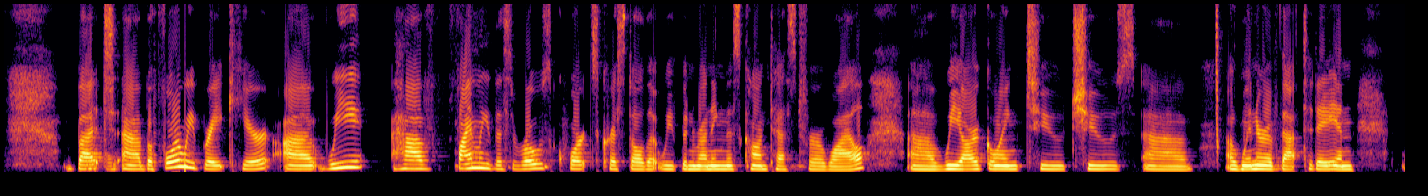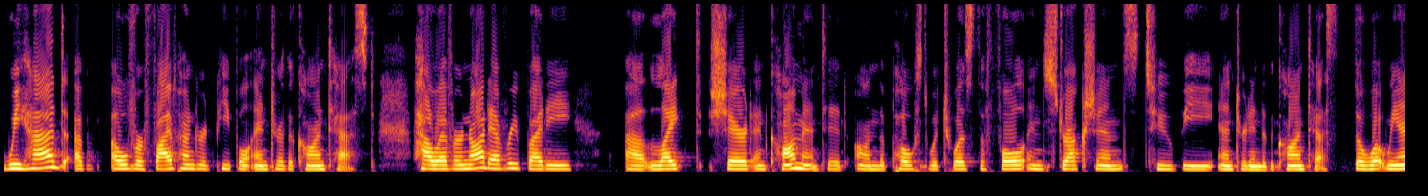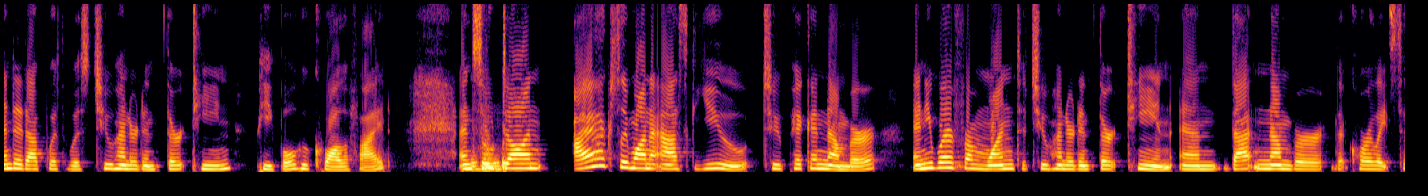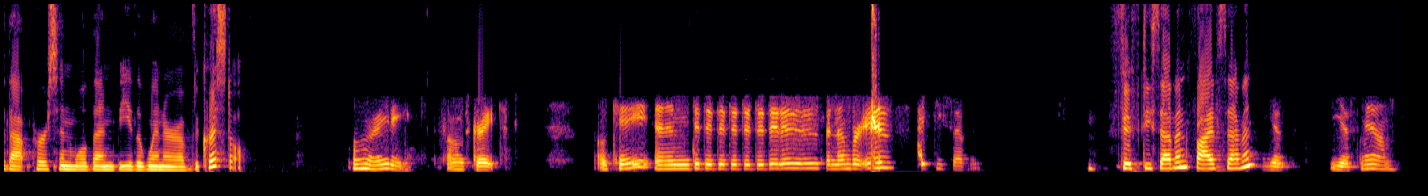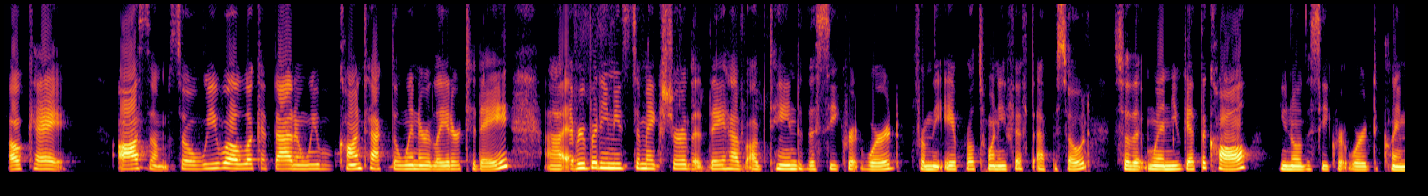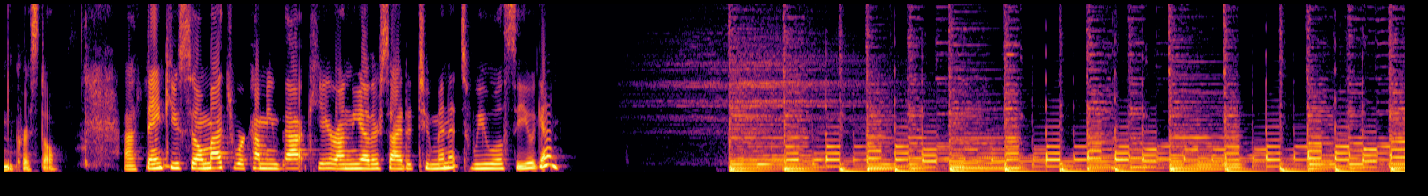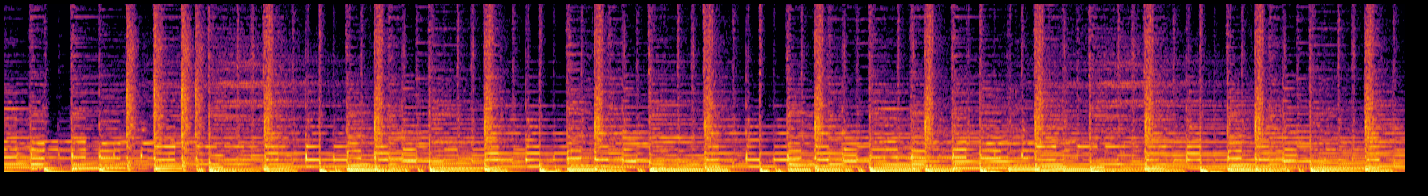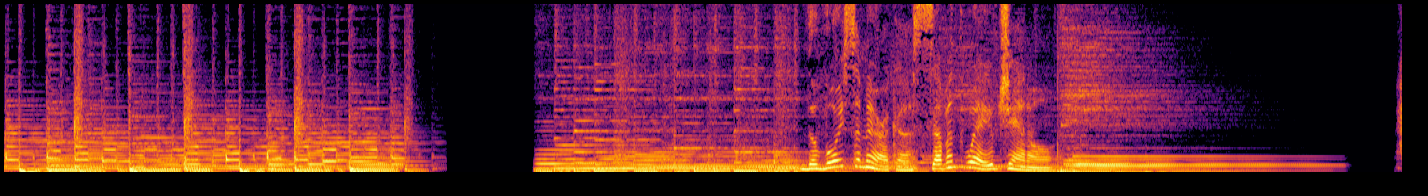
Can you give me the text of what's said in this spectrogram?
But uh, before we break here, uh, we have finally this rose quartz crystal that we've been running this contest for a while. Uh, we are going to choose uh, a winner of that today, and we had uh, over 500 people enter the contest. However, not everybody uh, liked, shared, and commented on the post, which was the full instructions to be entered into the contest. So, what we ended up with was 213 people who qualified. And so, Mhm. Dawn, I actually want to ask you to pick a number anywhere from 1 to 213, and that number that correlates to that person will then be the winner of the crystal. Alrighty, sounds great. Okay, and the number is 57. 57, 57? Yes, yes, ma'am. Okay. Awesome. So we will look at that and we will contact the winner later today. Uh, everybody needs to make sure that they have obtained the secret word from the April 25th episode so that when you get the call, you know the secret word to claim the crystal. Uh, thank you so much. We're coming back here on the other side of two minutes. We will see you again. The Voice America Seventh Wave Channel.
